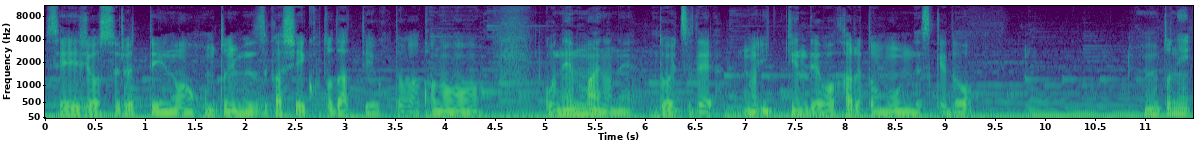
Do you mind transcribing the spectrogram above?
正常するっていうのは本当に難しいことだっていうことがこの5年前のねドイツでの一件でわかると思うんですけど本当に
